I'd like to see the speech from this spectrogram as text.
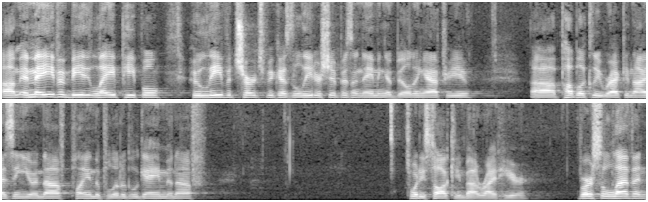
Um, it may even be lay people who leave a church because the leadership isn't naming a building after you uh, publicly recognizing you enough, playing the political game enough. That's what he's talking about right here. Verse 11,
